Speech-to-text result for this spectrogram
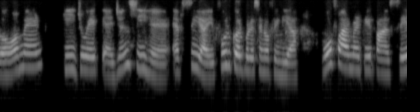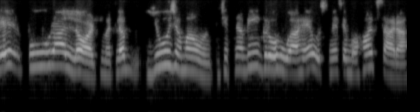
गवर्नमेंट की जो एक एजेंसी है FCI food corporation of India वो फार्मर के पास से पूरा लॉट मतलब यूज़ अमाउंट जितना भी ग्रो हुआ है, उसमें से बहुत सारा।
